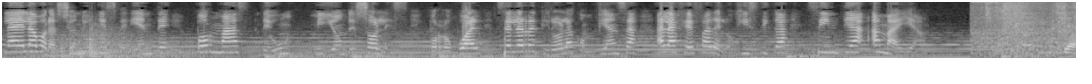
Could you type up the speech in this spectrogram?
la elaboración de un expediente por más de un millón de soles, por lo cual se le retiró la confianza a la jefa de logística, Cintia Amaya. Ya,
